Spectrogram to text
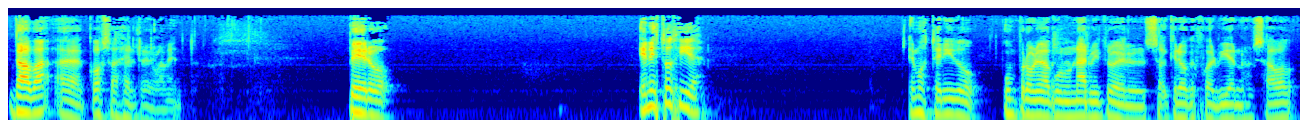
daba eh, cosas del reglamento. Pero en estos días hemos tenido un problema con un árbitro, el, creo que fue el viernes o el sábado,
